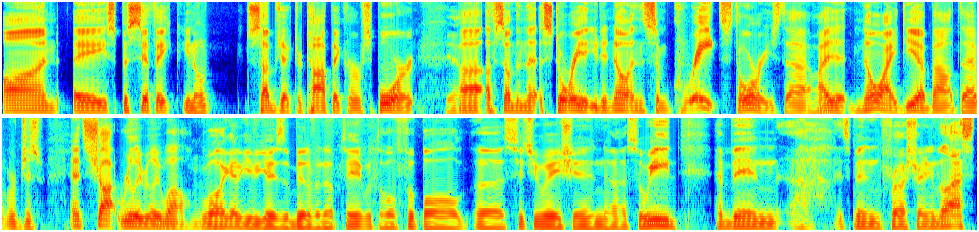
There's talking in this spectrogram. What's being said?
on a specific, you know, subject or topic or sport Yeah. uh, of something that a story that you didn't know, and some great stories that I had no idea about that were just, and it's shot really, really well. Well, I got to give you guys a bit of an update with the whole football uh, situation. Uh, so we have been, uh, it's been frustrating. The last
